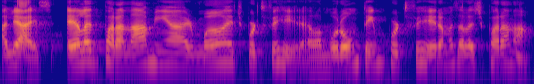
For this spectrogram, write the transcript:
Aliás, ela é de Paraná, minha irmã é de Porto Ferreira. Ela morou um tempo em Porto Ferreira, mas ela é de Paraná.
